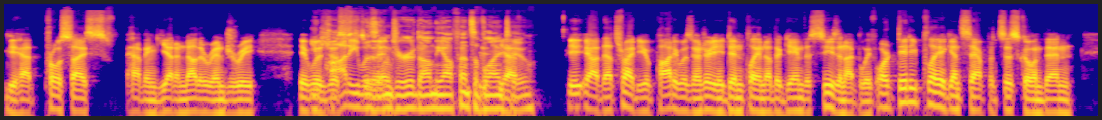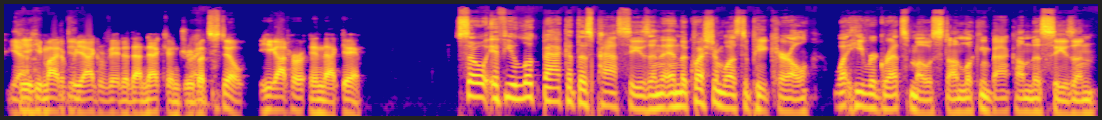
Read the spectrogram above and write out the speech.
you had Prosise having yet another injury. It was Iupati just was uh, injured on the offensive line yeah, too. Yeah, that's right. Iupati was injured. He didn't play another game this season, I believe. Or did he play against San Francisco and then yeah, he, he might have re-aggravated that neck injury? Right. But still, he got hurt in that game. So if you look back at this past season, and the question was to Pete Carroll, what he regrets most on looking back on this season,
